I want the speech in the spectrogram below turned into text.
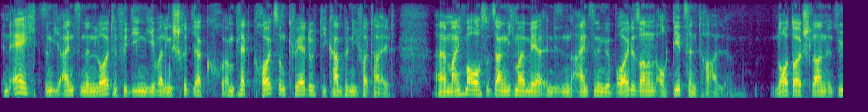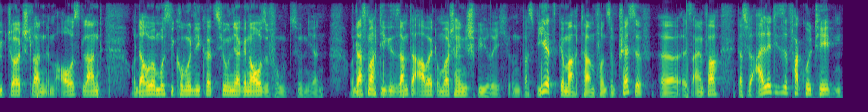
In echt sind die einzelnen Leute für den jeweiligen Schritt ja komplett kreuz und quer durch die Company verteilt. Äh, manchmal auch sozusagen nicht mal mehr in diesen einzelnen Gebäuden, sondern auch dezentrale. Norddeutschland, in Süddeutschland, im Ausland. Und darüber muss die Kommunikation ja genauso funktionieren. Und das macht die gesamte Arbeit unwahrscheinlich schwierig. Und was wir jetzt gemacht haben von Simpressive, äh, ist einfach, dass wir alle diese Fakultäten,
